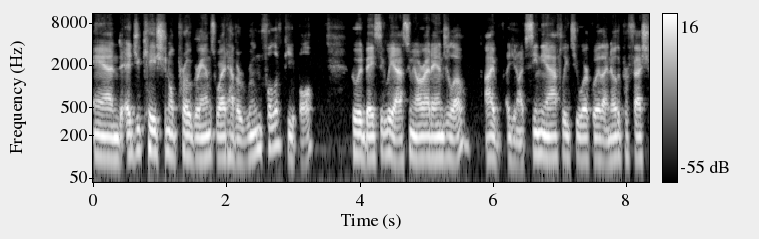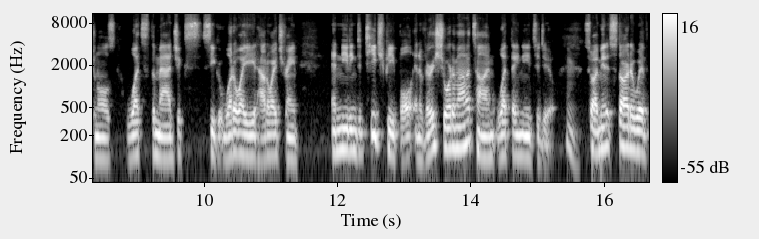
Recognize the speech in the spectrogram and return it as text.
and educational programs where I'd have a room full of people who would basically ask me, all right, Angelo, I've, you know, I've seen the athletes you work with. I know the professionals. What's the magic secret? What do I eat? How do I train? And needing to teach people in a very short amount of time what they need to do. Hmm. So I mean it started with,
